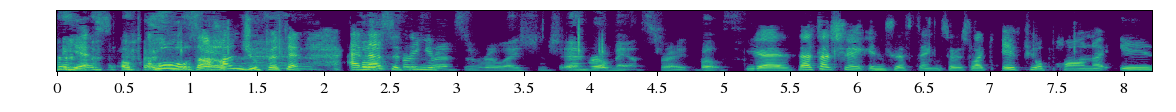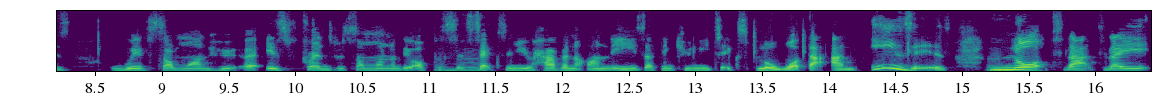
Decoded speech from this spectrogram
yes, of course, a hundred percent. And that's the thing. friends and relationship and romance, right? Both. Yeah, that's actually interesting. So it's like if your partner is with someone who uh, is friends with someone of the opposite Mhm. sex and you have an unease, I think you need to explore what that unease is, Mhm. not that they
